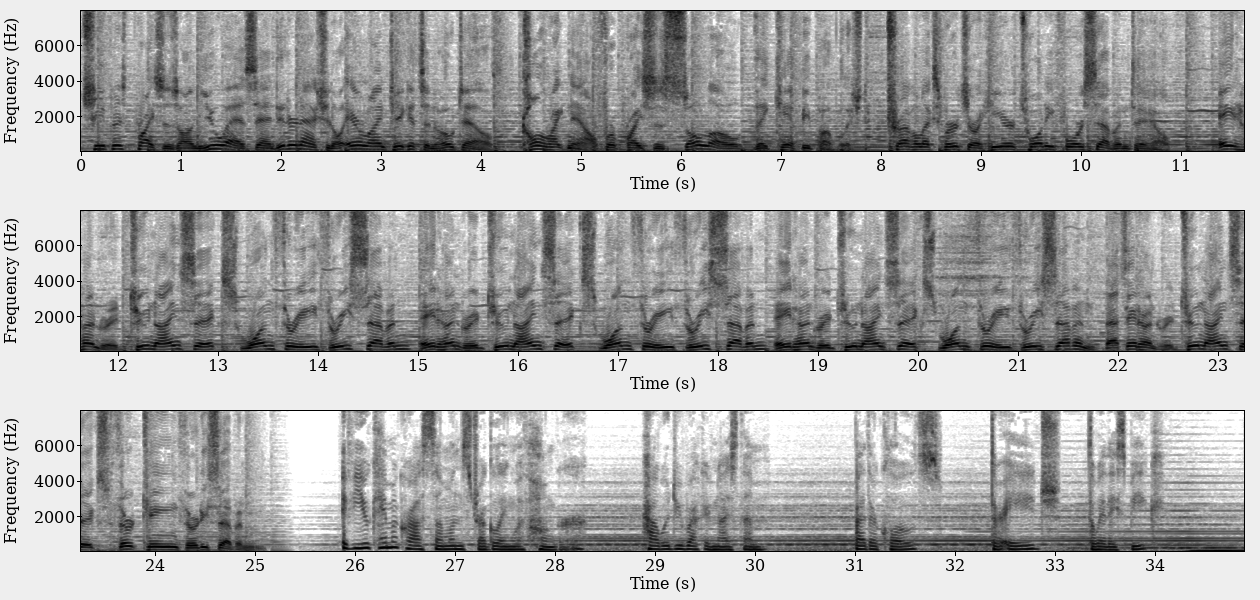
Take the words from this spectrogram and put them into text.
cheapest prices on U.S. and international airline tickets and hotels. Call right now for prices so low they can't be published. Travel experts are here 24 7 to help. 800 296 1337. 800 296 1337. 800 296 1337. That's 800 296 1337. If you came across someone struggling with hunger, how would you recognize them? By their clothes, their age, the way they speak?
